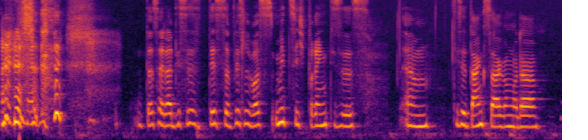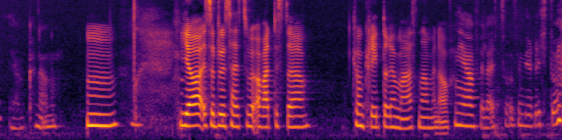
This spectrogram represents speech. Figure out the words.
dass halt auch dieses, das ein bisschen was mit sich bringt, dieses, ähm, diese Danksagung oder, ja, keine Ahnung. Mm. Ja, also das heißt, du erwartest da konkretere Maßnahmen auch. Ja, vielleicht sowas in die Richtung.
